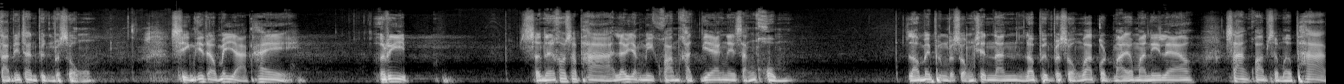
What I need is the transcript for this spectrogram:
ตามที่ท่านพึงประสงค์ สิ่งที่เราไม่อยากให้รีบเสนอเข้าสภาแล้วยังมีความขัดแย้งในสังคม เราไม่พึงประสงค์เช่นนั้น เราพึงประสงค์ว่ากฎหมายออกมานี้แล้ว สร้างความเสมอภาค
